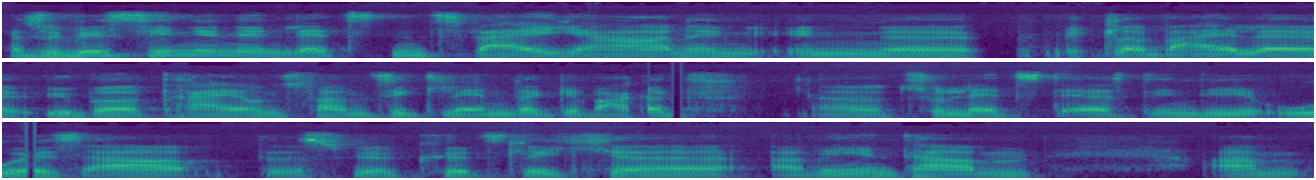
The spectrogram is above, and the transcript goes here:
Also wir sind in den letzten zwei Jahren in, in äh, mittlerweile über 23 Länder gewachsen. Äh, zuletzt erst in die USA, das wir kürzlich äh, erwähnt haben. Ähm,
